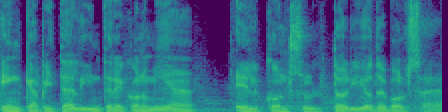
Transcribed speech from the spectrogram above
En Capital Intereconomía, el consultorio de bolsa.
